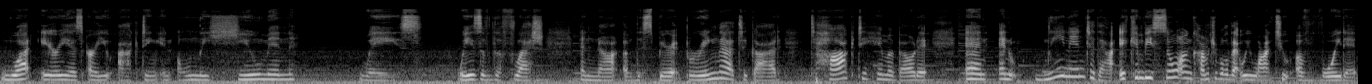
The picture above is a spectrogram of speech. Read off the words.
What areas are you acting in only human ways? Ways of the flesh and not of the spirit. Bring that to God. Talk to him about it and and lean into that. It can be so uncomfortable that we want to avoid it.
